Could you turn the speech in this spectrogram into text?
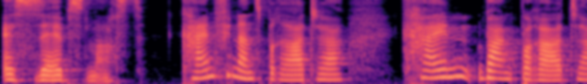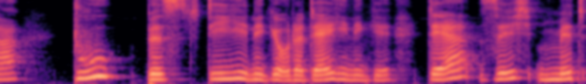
es selbst machst. Kein Finanzberater, kein Bankberater, du bist diejenige oder derjenige, der sich mit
